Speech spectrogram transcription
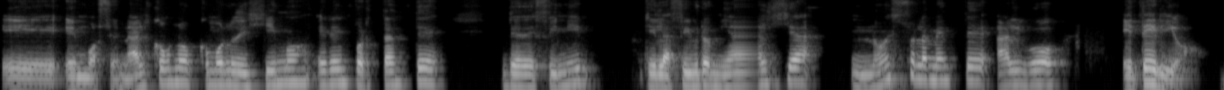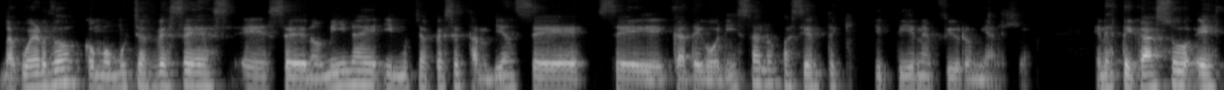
eh, emocional, como como lo dijimos, era importante de definir que la fibromialgia no es solamente algo etéreo, ¿de acuerdo? Como muchas veces eh, se denomina y muchas veces también se, se, categoriza a los pacientes que, tienen fibromialgia. En este caso es,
